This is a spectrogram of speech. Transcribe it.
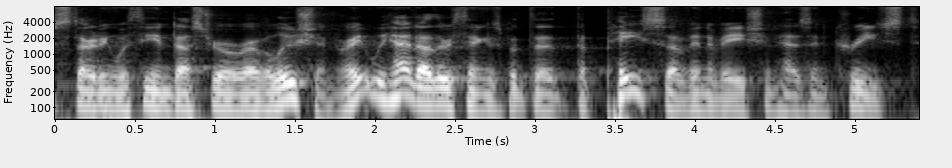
starting with the Industrial Revolution, right? We had other things, but the, the pace of innovation has increased,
